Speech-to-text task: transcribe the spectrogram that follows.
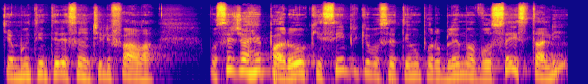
que é muito interessante. Ele fala: Você já reparou que sempre que você tem um problema, você está ali?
